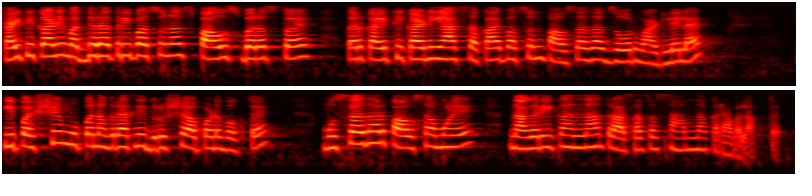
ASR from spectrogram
काही ठिकाणी मध्यरात्रीपासूनच पाऊस बरसतोय तर काही ठिकाणी आज सकाळपासून पावसाचा जोर वाढलेला आहे. ही पश्चिम उपनगरातली दृश्य आपण बघतोय. मुसळधार पावसामुळे नागरिकांना त्रासाचा सामना करावा लागतोय.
